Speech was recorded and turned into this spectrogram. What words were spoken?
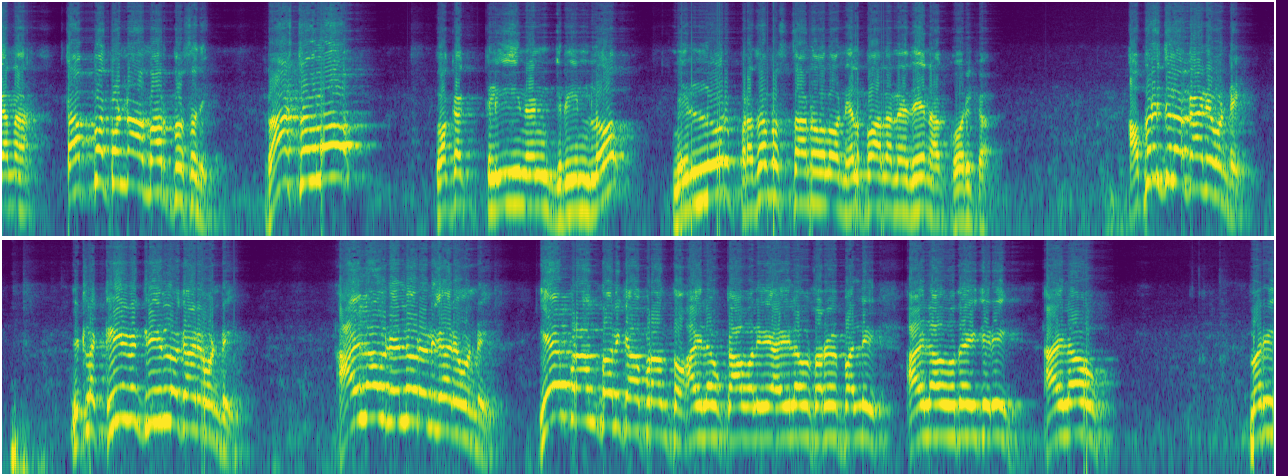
కన్నా తప్పకుండా మార్పు వస్తుంది. రాష్ట్రంలో ఒక క్లీన్ అండ్ గ్రీన్లో నెల్లూరు ప్రథమ స్థానంలో నిలపాలనేదే నా కోరిక. అభివృద్ధిలో కానివ్వండి ఇట్లా క్లీన్ గ్రీన్లో కానివ్వండి ఐ లవ్ నెల్లూరు అని కానివ్వండి ఏ ప్రాంతానికి ఆ ప్రాంతం? I love Kavali I love Sarvepalli I love Udayagiri I love మరి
